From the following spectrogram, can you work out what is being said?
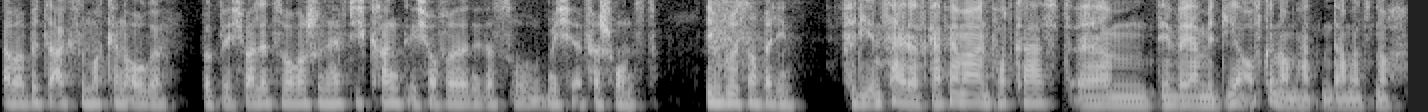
Aber bitte, Axel, mach kein Auge. Wirklich. Ich war letzte Woche schon heftig krank. Ich hoffe, dass du mich verschonst. Liebe Grüße nach Berlin. Für die Insider, es gab ja mal einen Podcast, ähm, den wir ja mit dir aufgenommen hatten damals noch.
